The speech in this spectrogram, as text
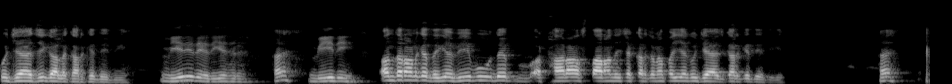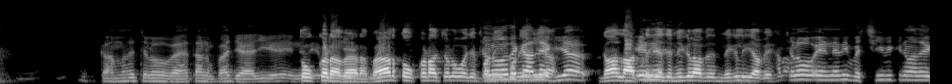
ਕੋਈ ਜਾਇਜ਼ ਹੀ ਗੱਲ ਕਰਕੇ ਦੇ ਦਈਏ। 20 ਦੀ ਦੇ ਦਈਏ ਫਿਰ। ਹੈ? 20 ਦੀ। ਅੰਦਰ ਆਣ ਕੇ ਦਈਏ 20 ਬੂ ਦੇ 18 17 ਦੇ ਚੱਕਰ ਚ ਨਾ ਪਈਏ ਕੋਈ ਜਾਇਜ਼ ਕਰਕੇ ਦੇ ਦਈਏ। ਹੈ? ਕੰਮ ਤਾਂ ਚਲੋ ਵੈਸੇ ਤੁਹਾਨੂੰ ਪਤਾ ਜਾਇਜ਼ ਹੀ ਹੈ ਤੋਕੜਾ ਵੈੜ ਵੈੜ ਤੋਕੜਾ ਚਲੋ ਅਜੇ ਬਣੀ ਬਣੀ ਗੱਲ। ਹੈਗੀ ਆ। ਗਾਂ ਲੱਗ ਰਹੀ ਹੈ ਜੇ ਨਿਕਲ ਆਵੇ ਨਿਕਲੀ ਆਵੇ ਹਨਾ? ਚਲੋ ਇਹਨੇ ਦੀ ਵੱਛੀ ਵੀ ਕਿਨਵਾ ਦੇ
